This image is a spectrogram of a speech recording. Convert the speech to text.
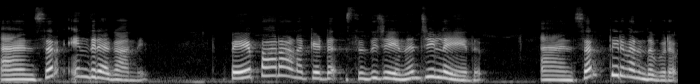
ആൻസർ ഇന്ദിരാഗാന്ധി. പേപ്പാറ അണക്കെട്ട് സ്ഥിതി ചെയ്യുന്ന ജില്ല ഏത്? ആൻസർ തിരുവനന്തപുരം.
